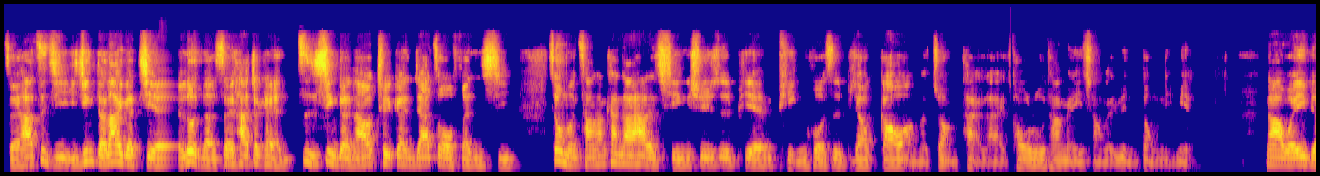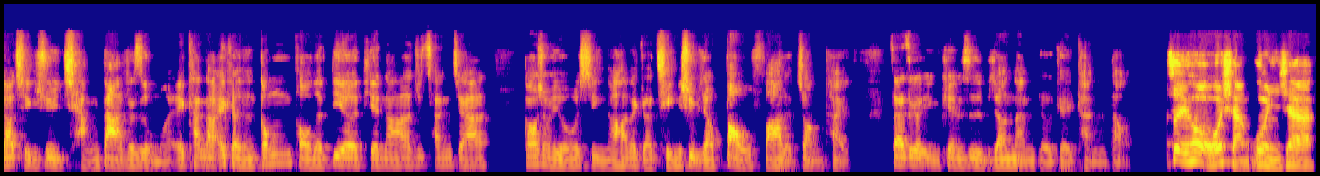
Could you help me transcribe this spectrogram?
所以他自己已经得到一个结论了，所以他就可以很自信的，然后去跟人家做分析。所以我们常常看到他的情绪是偏平或者是比较高昂的状态来投入他每一场的运动里面。那唯一比较情绪强大，就是我们诶看到诶可能公投的第二天啊，他去参加高雄游行，然后那个情绪比较爆发的状态，在这个影片是比较难得可以看得到。最后，我想问一下。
